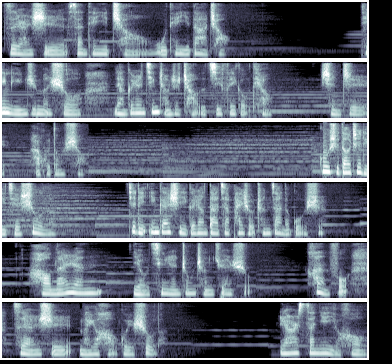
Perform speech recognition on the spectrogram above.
自然是三天一吵，五天一大吵。听邻居们说，两个人经常是吵得鸡飞狗跳，甚至还会动手。故事到这里结束了，这里应该是一个让大家拍手称赞的故事。好男人有情人终成眷属，悍妇自然是没有好归宿了。然而三年以后，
